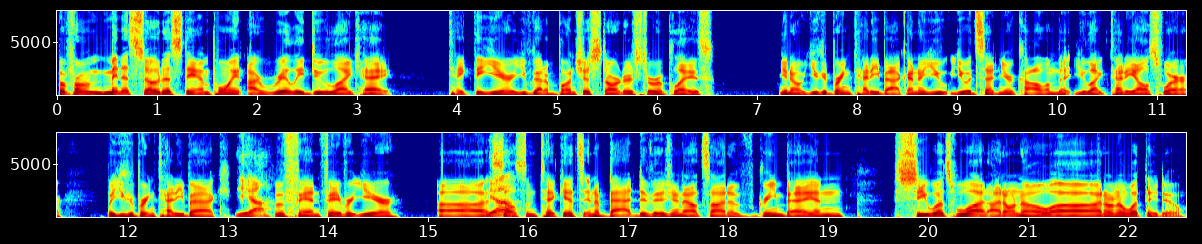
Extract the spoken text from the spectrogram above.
But from a Minnesota standpoint, I really do like. Hey, take the year. You've got a bunch of starters to replace you know, you could bring Teddy back. I know you you had said in your column that you like Teddy elsewhere, but you could bring Teddy back. Yeah. A fan favorite year. Uh, Yeah. Sell some tickets in a bad division outside of Green Bay and see what's what. I don't know. Uh, I don't know what they do.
